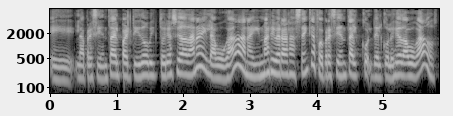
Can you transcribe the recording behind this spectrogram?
eh, la presidenta del partido Victoria Ciudadana y la abogada Ana Rivera Lacén, que fue presidenta del, co- del Colegio de Abogados.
